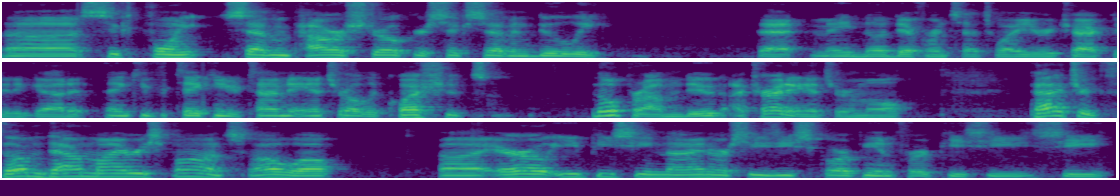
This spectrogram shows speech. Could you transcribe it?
Uh, 6.7 power stroke or 6.7 dually. That made no difference. That's why you retracted it. Got it. Thank you for taking your time to answer all the questions. No problem, dude. I try to answer them all. Patrick, thumb down my response. Oh, well. Uh, Aero EPC 9 or CZ Scorpion for a PCC.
